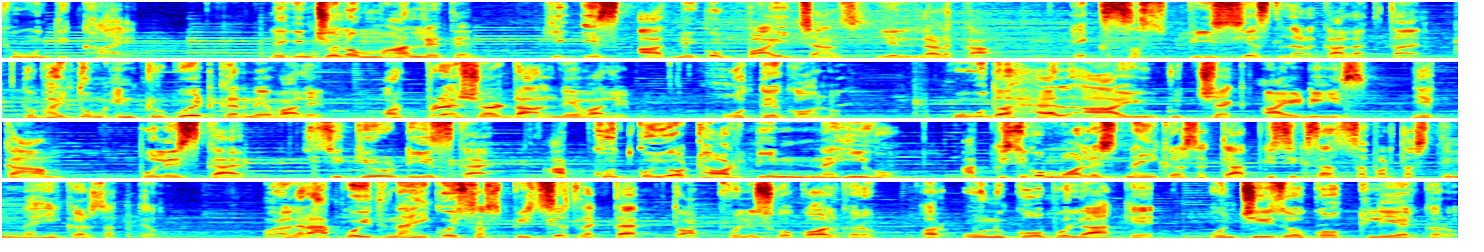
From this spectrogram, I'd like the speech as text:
क्यों दिखाए? लेकिन चलो मान लेते हैं कि इस आदमी को बाई चांस ये लड़का एक सस्पिशियस लड़का लगता है। तो भाई तुम इंट्रोगेट करने वाले और प्रेशर डालने वाले होते कौन हो? Who the hell are you to check IDs ये काम पुलिस का है सिक्योरिटीज का है। आप खुद कोई अथॉरिटी नहीं हो। आप किसी को मॉलेस्ट नहीं कर सकते, आप किसी के साथ ज़बरदस्ती नहीं कर सकते हो। और अगर आपको इतना ही कोई सस्पिशियस लगता है तो आप पुलिस को कॉल करो और उनको बुला के उन चीज़ों को क्लियर करो।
